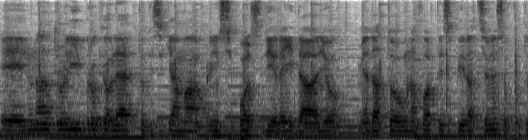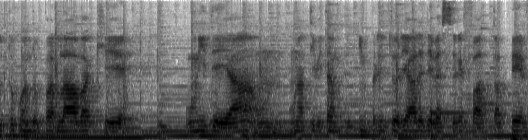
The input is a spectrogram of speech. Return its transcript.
E in un altro libro che ho letto che si chiama Principles di Ray Dalio mi ha dato una forte ispirazione soprattutto quando parlava che un'idea, un, un'attività imprenditoriale deve essere fatta per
